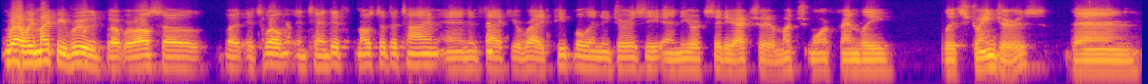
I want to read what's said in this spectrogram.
Well, we might be rude, but we're also, but it's well intended most of the time. And in fact, you're right. People in New Jersey and New York City actually are much more friendly with strangers than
